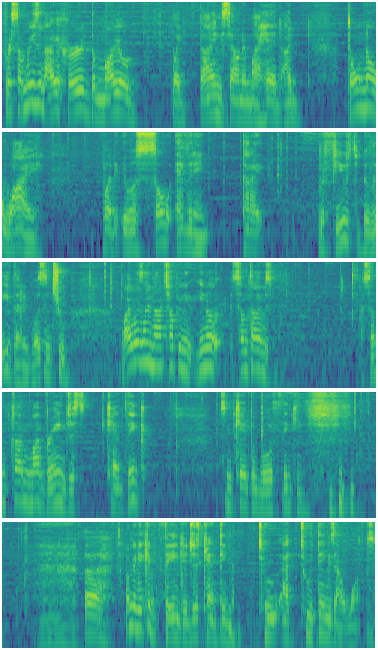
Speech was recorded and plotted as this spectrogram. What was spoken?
For some reason, I heard the Mario like dying sound in my head. I don't know why, but it was so evident that I refused to believe that it wasn't true. Why was I not chopping it? You know, sometimes, sometimes my brain just can't think. It's incapable of thinking. uh, I mean, it can think. It just can't think two at two things at once.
